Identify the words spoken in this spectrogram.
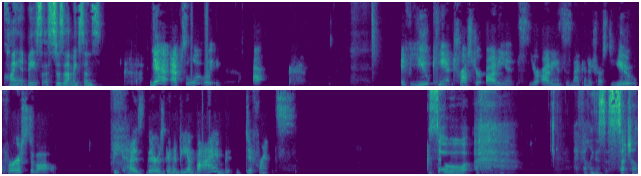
client basis. Does that make sense? Yeah, absolutely. Uh, if you can't trust your audience, your audience is not going to trust you, first of all, because there's going to be a vibe difference. So, I feel like this is such a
